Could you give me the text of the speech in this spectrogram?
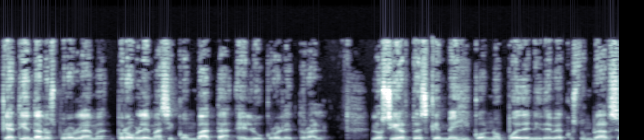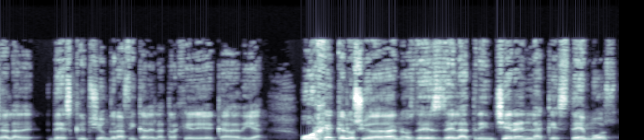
que atienda los problemas y combata el lucro electoral. Lo cierto es que México no puede ni debe acostumbrarse a la descripción gráfica de la tragedia de cada día. Urge que los ciudadanos, desde la trinchera en la que estemos,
